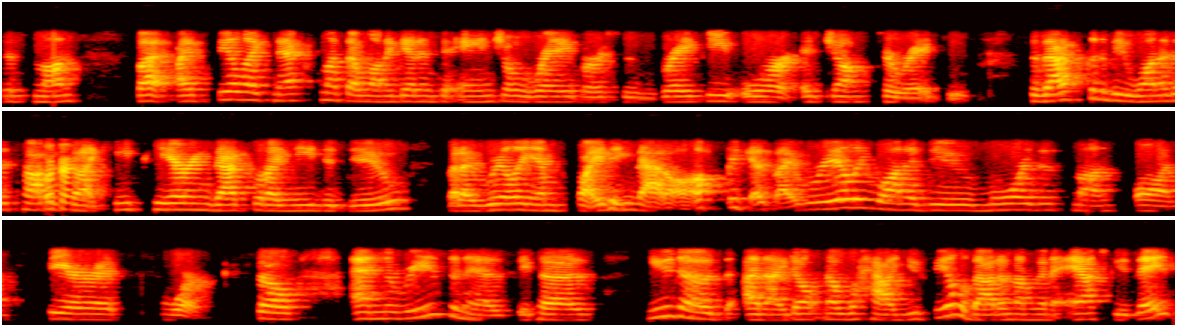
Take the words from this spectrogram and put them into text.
this month, but I feel like next month I want to get into Angel Ray versus Reiki or a jump to Reiki. So that's going to be one of the topics, Okay. and I keep hearing that's what I need to do, but I really am fighting that off because I really want to do more this month on spirit work. So, and the reason is because you know, and I don't know how you feel about it, and I'm going to ask you. They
